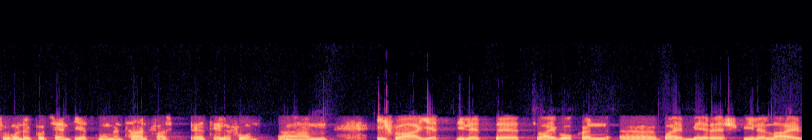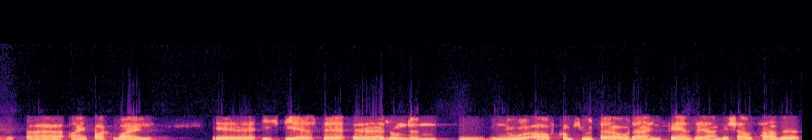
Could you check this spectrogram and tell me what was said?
zu 100 Prozent jetzt momentan fast per Telefon. Ähm, ich war jetzt die letzten zwei Wochen äh, bei mehreren Spielen live, äh, einfach weil äh, ich die erste äh, Runden nur auf Computer oder im Fernseher angeschaut habe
